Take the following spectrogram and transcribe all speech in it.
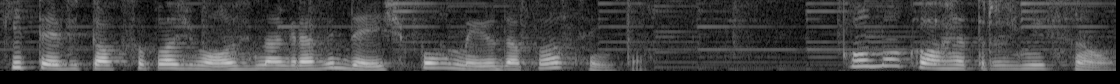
que teve toxoplasmose na gravidez por meio da placenta. Como ocorre a transmissão?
